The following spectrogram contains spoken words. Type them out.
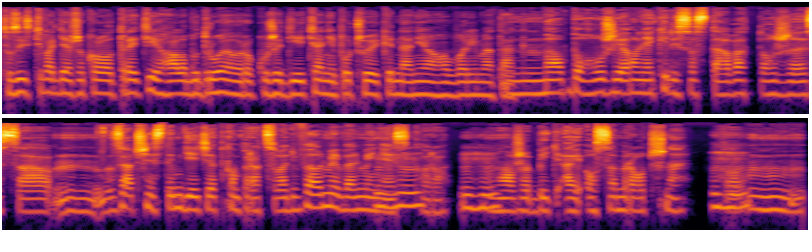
to zisťovať až okolo tretieho alebo druhého roku, že dieťa nepočuje, keď na neho hovorím a tak. No bohužiaľ, niekedy sa stáva to, že sa mm, začne s tým dieťatkom pracovať veľmi, veľmi neskoro. Mm-hmm. Môže byť aj 8-ročné. Mm-hmm. Mm,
